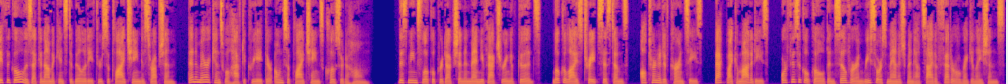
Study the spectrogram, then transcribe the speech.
If the goal is economic instability through supply chain disruption, then Americans will have to create their own supply chains closer to home. This means local production and manufacturing of goods, localized trade systems, alternative currencies, backed by commodities, or physical gold and silver and resource management outside of federal regulations.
